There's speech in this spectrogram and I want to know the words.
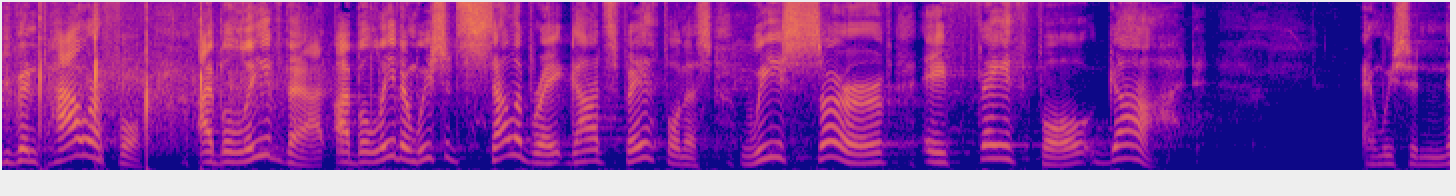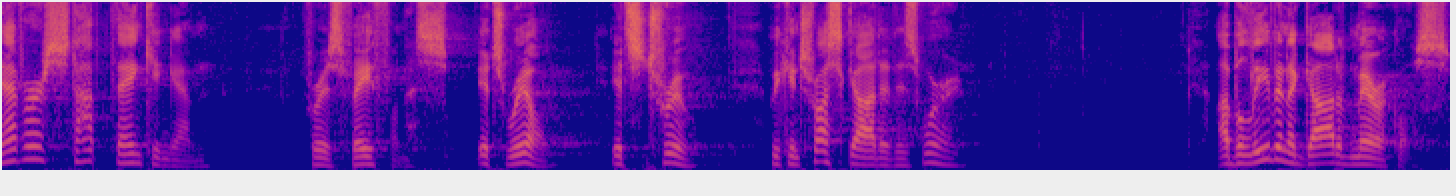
You've been powerful. I believe that. I believe, and we should celebrate God's faithfulness. We serve a faithful God. And we should never stop thanking Him for His faithfulness. It's real, it's true. We can trust God at His word. I believe in a God of miracles.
